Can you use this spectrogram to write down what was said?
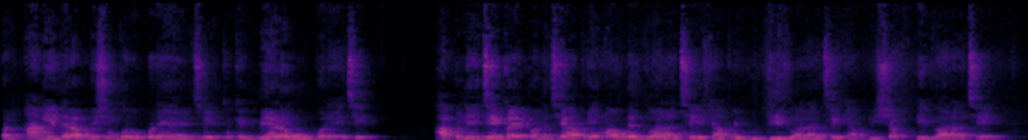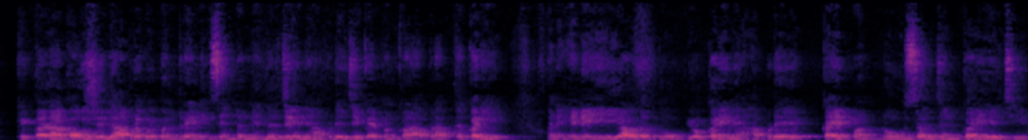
પણ આની અંદર આપણે શું કરવું પડે છે? તો કે મેળવવું પડે છે. આપણે જે કાંઈ પણ છે, આપણી આવડત દ્વારા છે, કે આપણી બુદ્ધિ દ્વારા છે, કે આપણી શક્તિ દ્વારા છે કે કલા કૌશલ્ય આપણે કોઈ પણ ટ્રેનિંગ સેન્ટરની અંદર જઈને આપણે જે કાંઈ પણ કળા પ્રાપ્ત કરીએ અને એને એ આવડતનો ઉપયોગ કરીને આપણે કાંઈ પણ નવું સર્જન કરીએ છીએ,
